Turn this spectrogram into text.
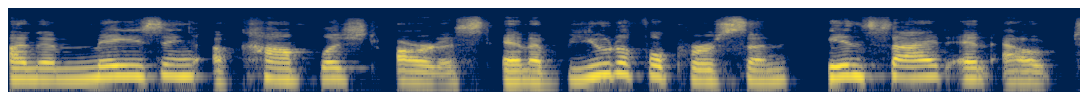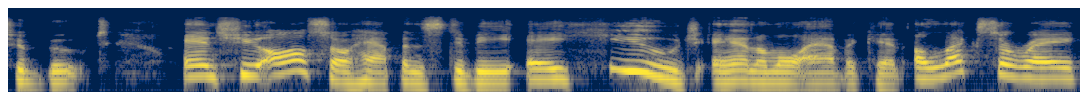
an amazing, accomplished artist and a beautiful person inside and out to boot. And she also happens to be a huge animal advocate. Alexa Ray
